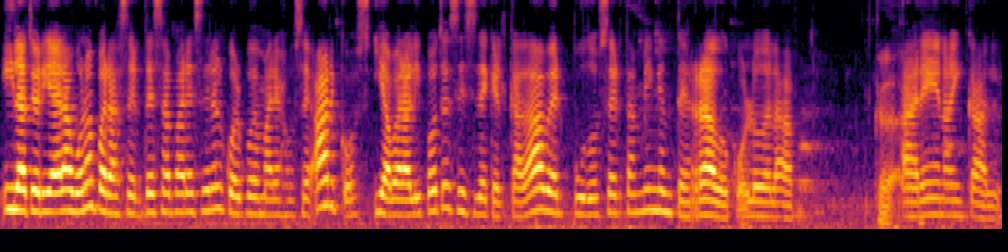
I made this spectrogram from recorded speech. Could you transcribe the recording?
Y la teoría era, bueno, para hacer desaparecer el cuerpo de María José Arcos y avalar la hipótesis de que el cadáver pudo ser también enterrado con lo de la Claro. arena y cal.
